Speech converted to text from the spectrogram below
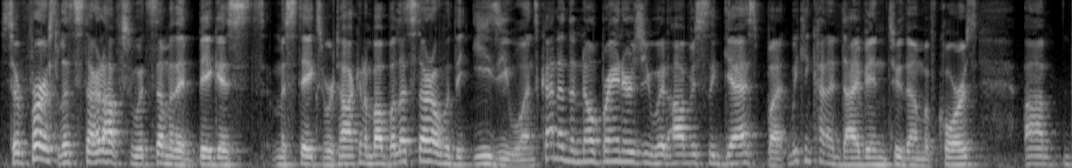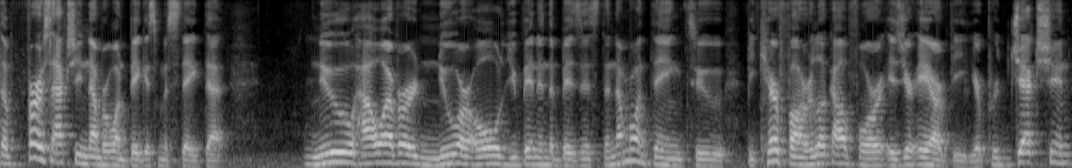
So, first, let's start off with some of the biggest mistakes we're talking about, but let's start off with the easy ones. Kind of the no brainers you would obviously guess, but we can kind of dive into them, of course. Um, the first, actually, number one biggest mistake that new, however new or old you've been in the business, the number one thing to be careful or look out for is your ARV, your projection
